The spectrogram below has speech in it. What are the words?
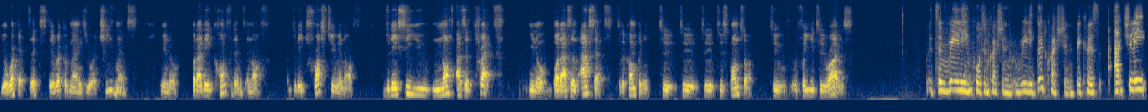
your work ethics, they recognize your achievements, you know, but are they confident enough? Do they trust you enough? Do they see you not as a threat, you know, but as an asset to the company? to to to to sponsor to for you to rise? It's a really important question, really good question, because actually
